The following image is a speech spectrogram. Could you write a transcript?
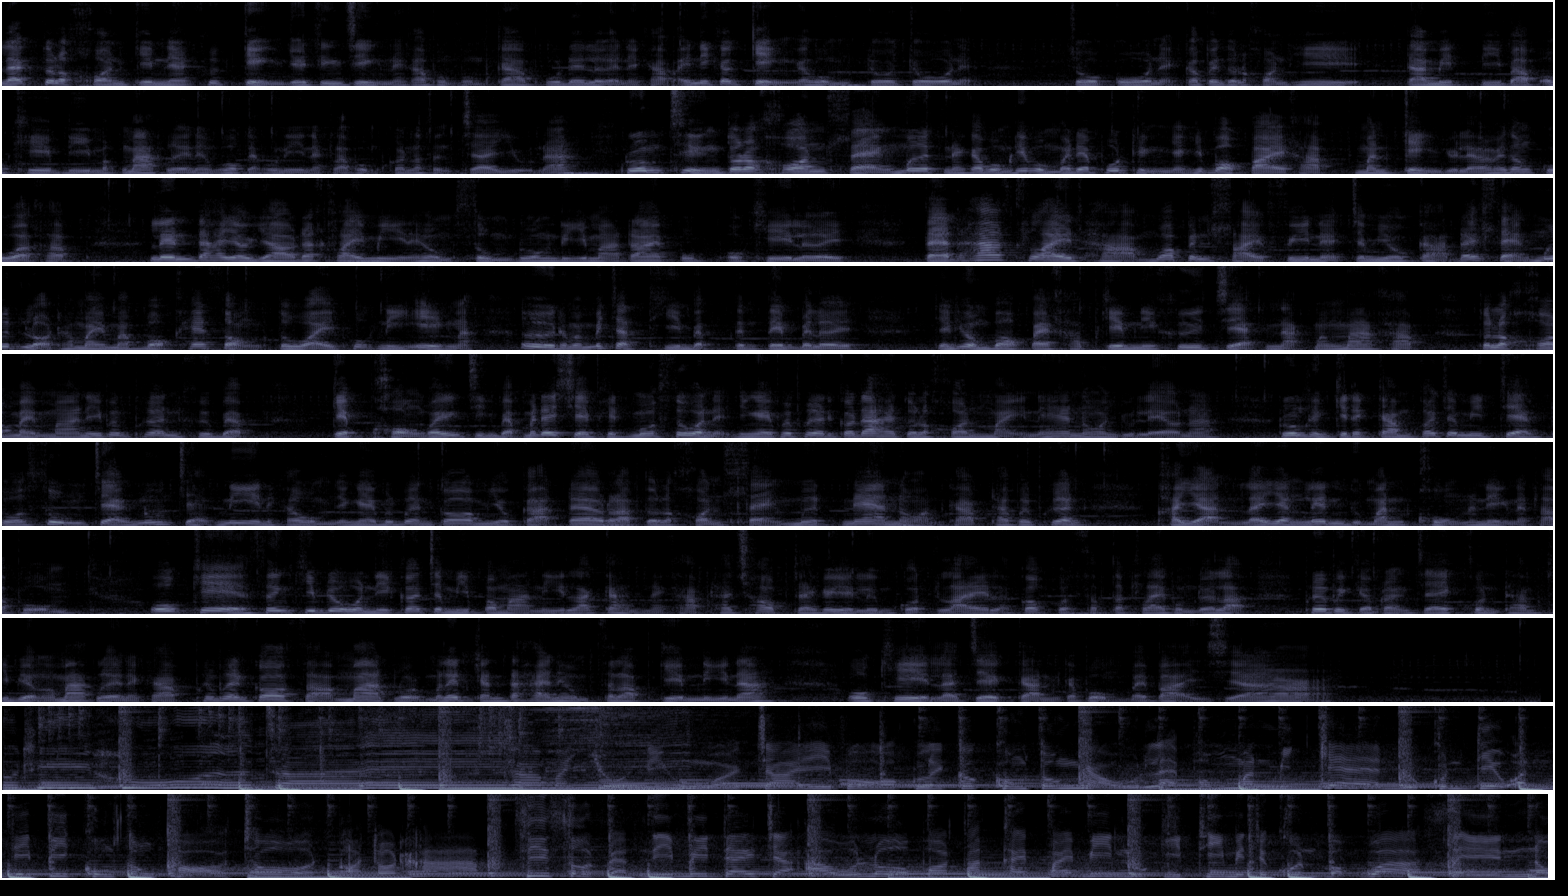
และตัวละครเกมนี้คือเก่งเยอะจริงๆนะครับผมผมกล้าพูดได้เลยนะครับไอ้นี่ก็เก่งครับผมโจโจเนี่ย โจโกเนี่ยก็เป็นตัวละครที่ดามิดดีบัฟโอเคดีมากๆเลยในพวกแต่พวกนี้นะครับผมก็น่าสนใจอยู่นะ รวมถึงตัวละครแสงมืดนะครับผมที่ผมไม่ได้พูดถึงอย่างที่บอกไปครับ มันเก่งอยู่แล้วไม่ต้องกลัวครับ เล่นได้ยาวๆถ้าใครมีนะครับผมสุ่มดวงดีมาได้ปุ๊บโอเคเลย แต่ถ้าใครถามว่าเป็นสายฟรีเนี่ยจะมีโอกาสได้แสงมืดหรอทำไมมาบอกแค่ 2 ตัวไอ้พวกนี้เองนะเออทำไมไม่จัดทีมแบบเต็มๆไปเลย อย่างที่ผมบอกไปครับเกมนี้คือแจกหนักมากๆครับตัวละครใหม่มานี่เพื่อนๆ คือแบบ เก็บของไว้จริงๆ แบบไม่ได้เชียร์เพชรมั่วส่วนเนี่ยยังไงเพื่อนๆก็ได้ตัวละครใหม่แน่นอนอยู่แล้วนะ รวมถึงกิจกรรมก็จะมีแจกตัวซุ่มแจกนู่นแจกนี่นะครับผมยังไงเพื่อนๆก็มีโอกาสได้รับตัวละครแสงมืดแน่นอนครับถ้าเพื่อนๆขยันและยังเล่นอยู่มั่นคงนั่นเองนะครับผมโอเค ซึ่งคลิปวิดีโอวันนี้ก็จะมีประมาณนี้ละกันนะครับ ถ้าชอบใจก็อย่าลืมกดไลค์แล้วก็กด subscribe ผมด้วยล่ะ เพื่อเป็นกำลังใจให้คนทำคลิปอย่างมากๆเลยนะครับ เพื่อนๆก็สามารถโหลดมาเล่นกันได้นะผมสำหรับเกมนี้นะ โอเค แล้วเจอกันครับผม บ๊ายบายจ้า ที่หัวใจ ถ้ามาอยู่ในหัวใจบอกเลยก็คงต้องเหงา แหละเพราะมันมีแค่หนูคนเดียวอันนี้พี่คงต้องขอโทษ ขอโทษครับ ที่โสดแบบนี้ไม่ได้จะเอาโล พอทักใครไปไม่รู้กี่ทีมีแต่คนบอกว่าเซโน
